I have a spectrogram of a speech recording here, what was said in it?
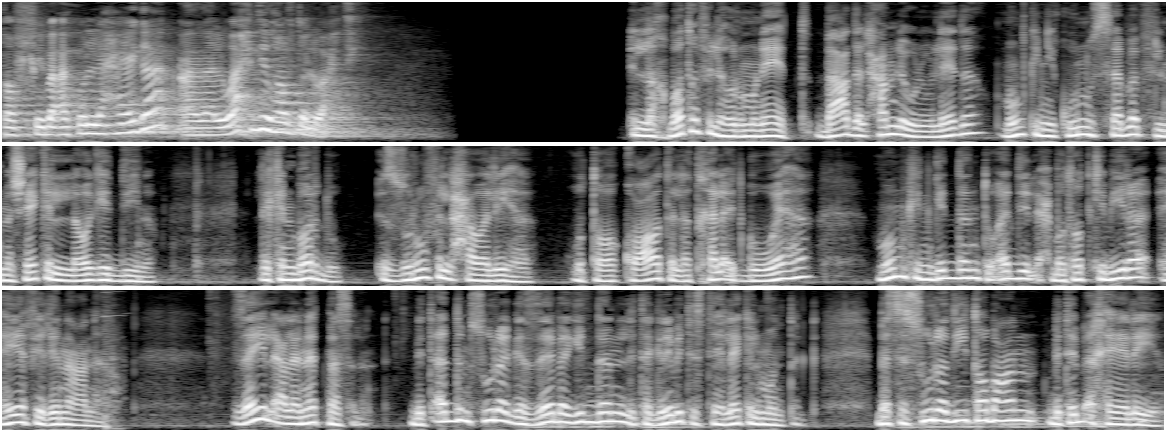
طفي بقى كل حاجة أنا لوحدي وهفضل لوحدي. اللخبطة في الهرمونات بعد الحمل والولادة ممكن يكونوا السبب في المشاكل اللي واجهت دينا. لكن برضو الظروف اللي حواليها والتوقعات اللي اتخلقت جواها ممكن جدا تؤدي لإحباطات كبيرة هي في غنى عنها. زي الإعلانات مثلا بتقدم صورة جذابة جدا لتجربة استهلاك المنتج. بس الصورة دي طبعا بتبقى خيالية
